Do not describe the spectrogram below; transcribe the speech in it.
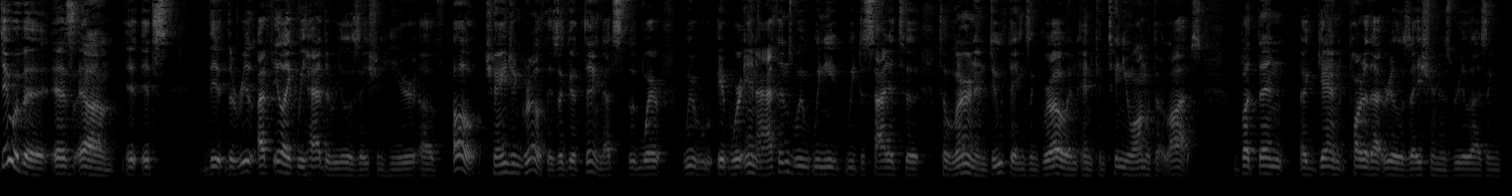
deal with it is um, it, it's the the real. I feel like we had the realization here of oh, change and growth is a good thing. That's the, where we it, we're in Athens. We we need we decided to to learn and do things and grow and, and continue on with our lives. But then again, part of that realization is realizing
